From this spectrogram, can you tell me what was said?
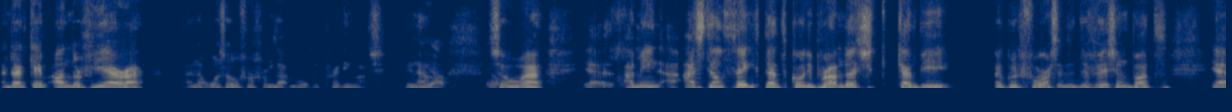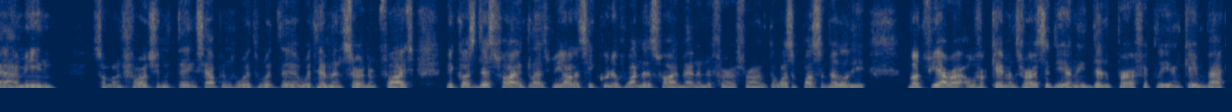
And then came under Vieira, and it was over from that moment, pretty much, you know. Yep, yep. So, uh, yeah, I mean, I- still think that Cody Brundage can be a good force in the division, but yeah, I mean, some unfortunate things happened with with uh, with him in certain fights because this fight, let's be honest, he could have won this fight, man, in the first round. There was a possibility, but Vieira overcame adversity and he did it perfectly and came back.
